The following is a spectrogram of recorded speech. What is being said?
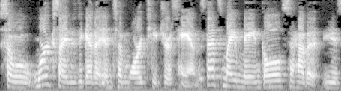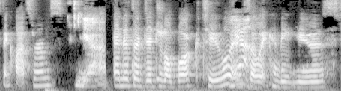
so we're excited to get it into more teachers' hands. That's my main goal is to have it used in classrooms. Yeah. And it's a digital book too, yeah. and so it can be used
